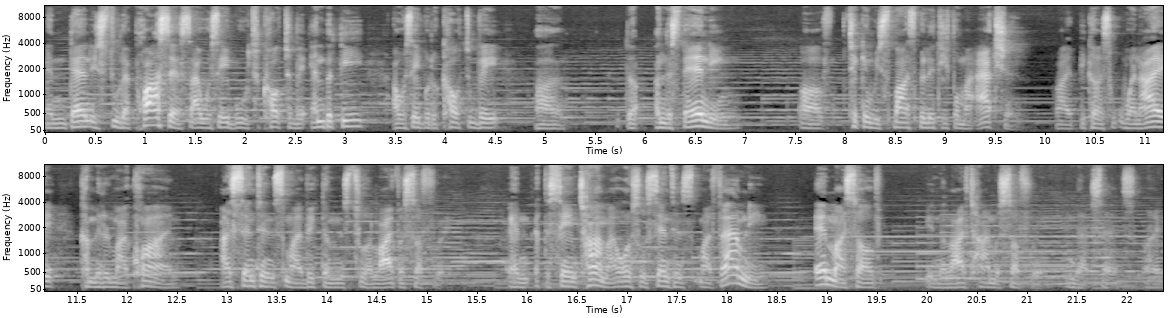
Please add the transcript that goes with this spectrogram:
And then it's through that process I was able to cultivate empathy, I was able to cultivate uh, the understanding of taking responsibility for my action, right? Because when I committed my crime, I sentenced my victims to a life of suffering. And at the same time, I also sentenced my family and myself in a lifetime of suffering in that sense, right?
